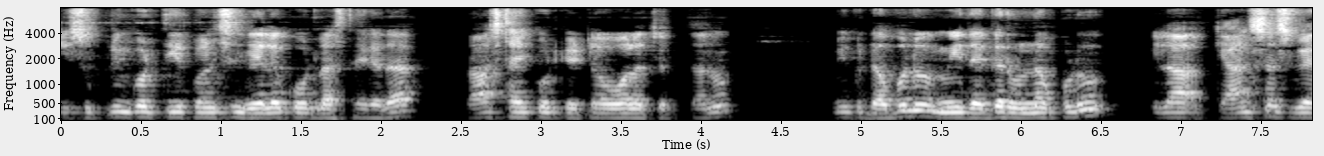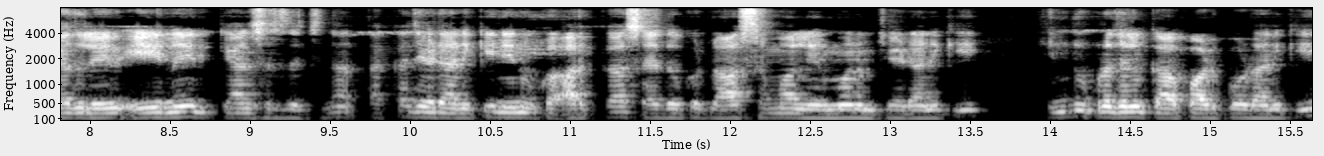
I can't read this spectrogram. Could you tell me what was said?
ఈ సుప్రీంకోర్టు తీర్పు నుంచి వేల కోట్లు వస్తాయి కదా రాష్ట్ర హైకోర్టుకి ఎట్లా అవ్వాలో చెప్తాను. మీకు డబ్బులు మీ దగ్గర ఉన్నప్పుడు ఇలా క్యాన్సర్స్ వ్యాధులు ఏ ఏ క్యాన్సర్స్ వచ్చినా తక్క చేయడానికి నేను ఒక అర్కాస్ ఐదో ఒకటి ఆశ్రమాలు నిర్మాణం చేయడానికి హిందూ ప్రజలను కాపాడుకోవడానికి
